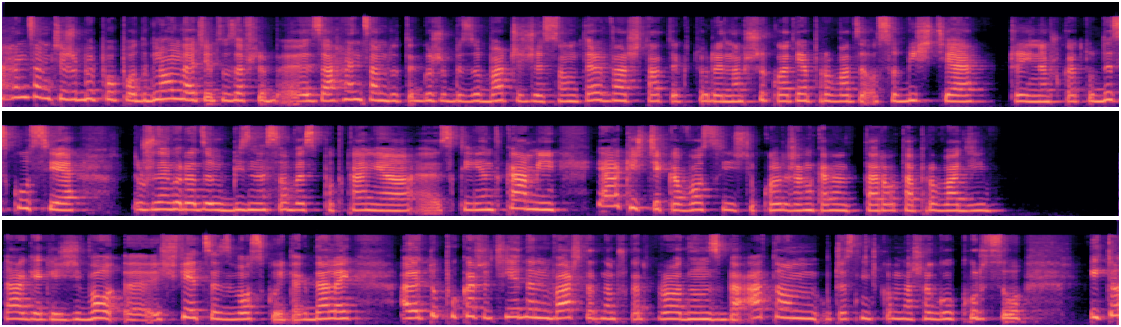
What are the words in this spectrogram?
zachęcam Cię, żeby popodglądać, ja tu zawsze e, zachęcam do tego, żeby zobaczyć, że są te warsztaty, które na przykład ja prowadzę osobiście, czyli na przykład tu dyskusje, różnego rodzaju biznesowe spotkania e, z klientkami, jakieś ciekawostki, jeśli koleżanka Tarota prowadzi tak, jakieś e, świece z wosku i tak dalej, ale tu pokażę Ci jeden warsztat, na przykład prowadząc z Beatą, uczestniczką naszego kursu i to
